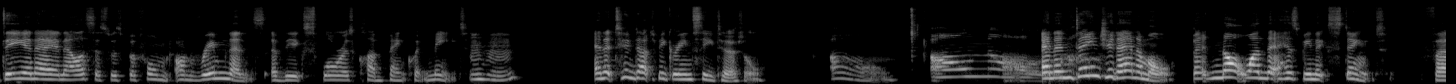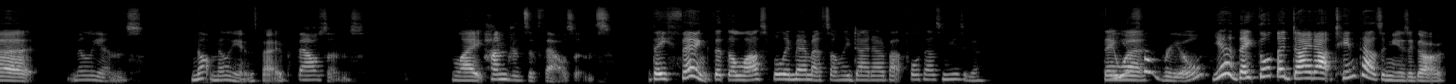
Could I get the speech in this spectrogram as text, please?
DNA analysis was performed on remnants of the Explorers Club banquet meat, Mm-hmm. And it turned out to be green sea turtle. Oh. Oh no. An endangered animal, but not one that has been extinct for millions, not millions, babe. thousands, Like, hundreds of thousands. they think that the last woolly mammoths only died out about 4,000 years ago. They Are were. for real? Yeah, they thought they died out 10,000 years ago.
